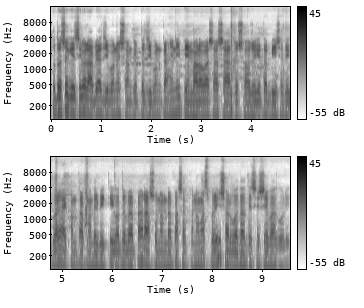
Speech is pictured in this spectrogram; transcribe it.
তো দর্শক, এ ছিল রাবিয়ার জীবনের সংক্ষিপ্ত জীবন কাহিনী। প্রেম, ভালোবাসা, সাহায্য, সহযোগিতা, বিয়ে সাদী করে একান্ত আপনাদের ব্যক্তিগত ব্যাপার। আসুন আমরা পাশাক্ত নামাজ পড়ি, সর্বদা দেশে সেবা করি।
